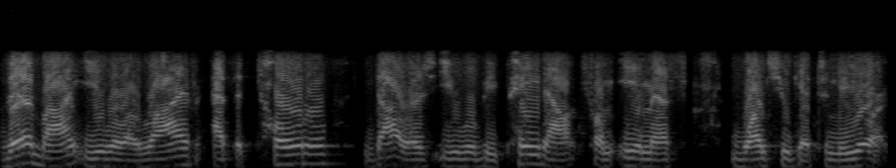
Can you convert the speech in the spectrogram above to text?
Thereby, you will arrive at the total dollars you will be paid out from EMS once you get to New York.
